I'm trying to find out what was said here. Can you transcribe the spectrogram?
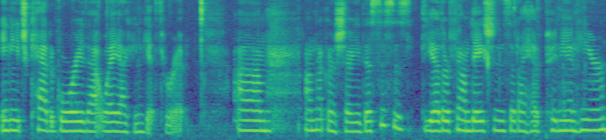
in each category. That way I can get through it. Um, I'm not going to show you this. This is the other foundations that I have put in here.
